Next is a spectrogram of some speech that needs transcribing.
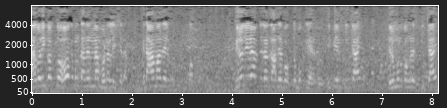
নাগরিকত্ব হোক এবং তাদের নাম ভোটার লিস্টে রাখুক। এটা আমাদের বিরোধীরা তাদের বক্তব্য ক্লিয়ার করুন সিপিএম কি চায়? তৃণমূল কংগ্রেস কি চায়?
